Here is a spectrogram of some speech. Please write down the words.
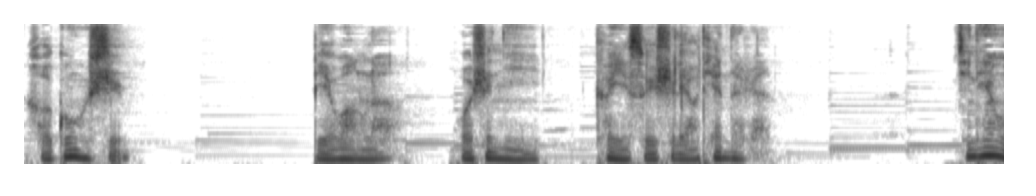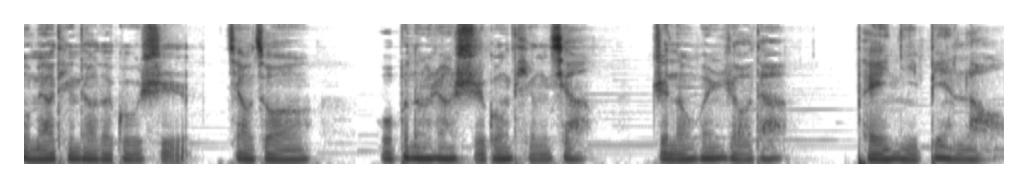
和故事。别忘了，我是你可以随时聊天的人。今天我们要听到的故事叫做《我不能让时光停下》。只能温柔的陪你变老。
